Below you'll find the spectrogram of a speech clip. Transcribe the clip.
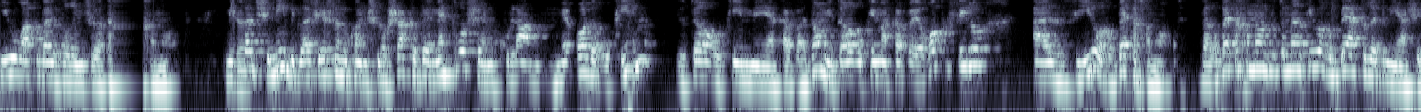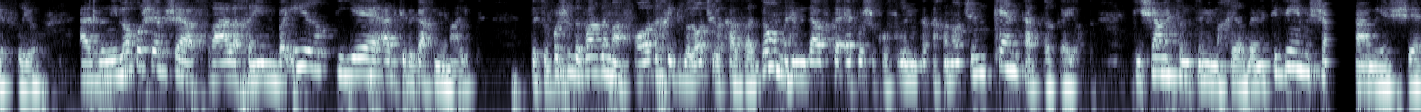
יהיו רק באזורים של התחנות. מצד כן. שני, בגלל שיש לנו כאן שלושה קווי מטרו שהם כולם מאוד ארוכים, יותר ארוכים מהקו האדום, יותר ארוכים מהקו הירוק אפילו, אז יהיו הרבה תחנות. והרבה תחנות, זאת אומרת, יהיו הרבה אתרי בנייה שיפריעו. אז אני לא חושב שההפרעה לחיים בעיר תהיה עד כדי כך מינימלית. בסופו של דבר גם ההפרעות הכי גדולות של הקו האדום הם דווקא איפה שחופרים את התחנות שהן כן תת-קרקעיות. כי שם מצמצמים הכי הרבה נתיבים, שם שם יש אה,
